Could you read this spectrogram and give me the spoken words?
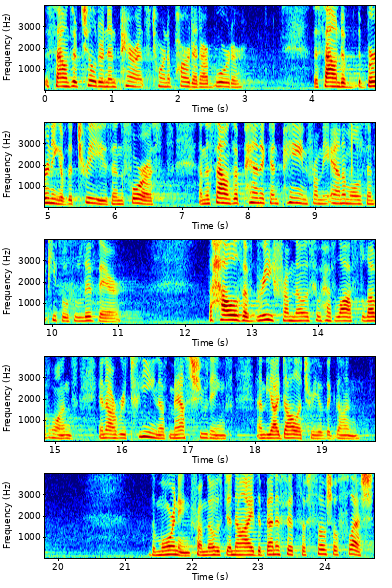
The sounds of children and parents torn apart at our border, the sound of the burning of the trees and the forests, and the sounds of panic and pain from the animals and people who live there the howls of grief from those who have lost loved ones in our routine of mass shootings and the idolatry of the gun. The mourning from those denied the benefits of social flesh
